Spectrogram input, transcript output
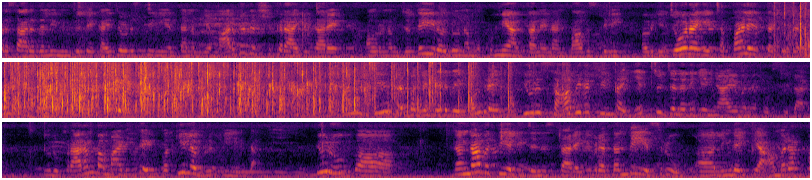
ಪ್ರಸಾರದಲ್ಲಿ ನಿಮ್ಮ ಜೊತೆ ಕೈ ಜೋಡಿಸ್ತೀನಿ ಅಂತ ನಮಗೆ ಮಾರ್ಗದರ್ಶಕರಾಗಿದ್ದಾರೆ. ಅವರು ನಮ್ಮ ಜೊತೆ ಇರೋದು ನಮ್ಮ ಪುಣ್ಯ ಅಂತಾನೆ ನಾನು ಭಾವಿಸ್ತೀನಿ. ಅವರಿಗೆ ಜೋರಾಗಿ ಚಪ್ಪಾಳೆ ತಟ್ಟುವುದರ ಮೂಲಕ ನಮ್ಮ ಶ್ರೀಯುತರ ಬಗ್ಗೆ ಹೇಳಬೇಕು ಅಂದ್ರೆ ಇವರು ಸಾವಿರಕ್ಕಿಂತ ಹೆಚ್ಚು ಜನರಿಗೆ ನ್ಯಾಯವನ್ನು ಕೊಡಿಸಿದ್ದಾರೆ. ಇವರು ಪ್ರಾರಂಭ ಮಾಡಿದ್ದೆ ವಕೀಲ ವೃತ್ತಿಯಿಂದ. ಇವರು ಗಂಗಾವತಿಯಲ್ಲಿ ಜನಿಸ್ತಾರೆ. ಇವರ ತಂದೆ ಹೆಸರು ಲಿಂಗೈಕ್ಯ ಅಮರಪ್ಪ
